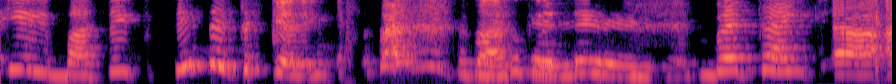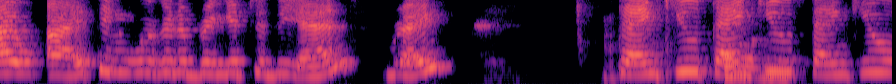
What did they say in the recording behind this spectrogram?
کے باتیں گے thank you thank you thank you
